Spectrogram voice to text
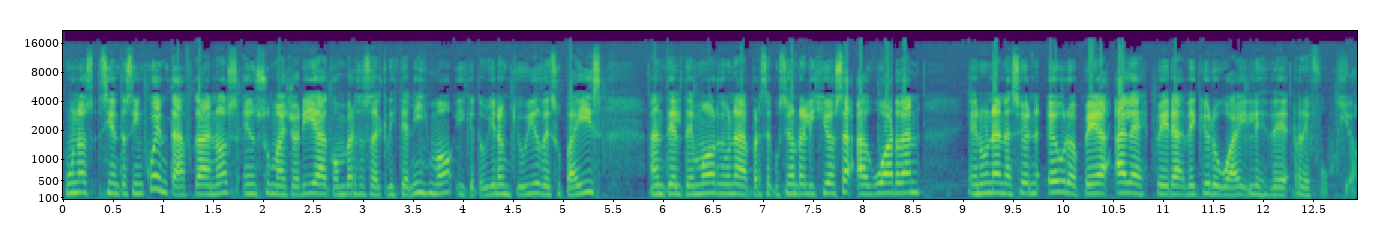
Unos 150 afganos, en su mayoría conversos al cristianismo y que tuvieron que huir de su país ante el temor de una persecución religiosa, aguardan en una nación europea a la espera de que Uruguay les dé refugio.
